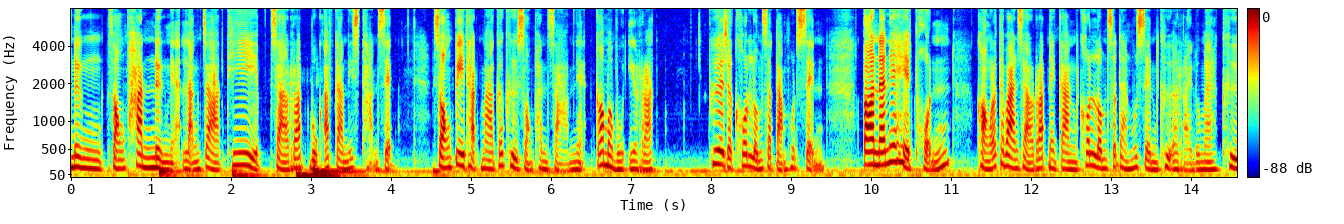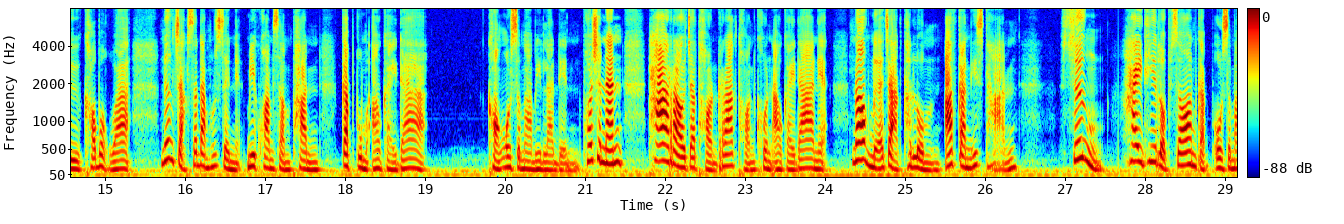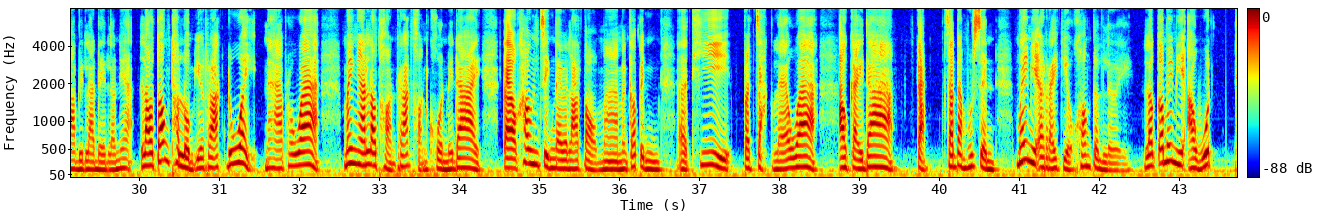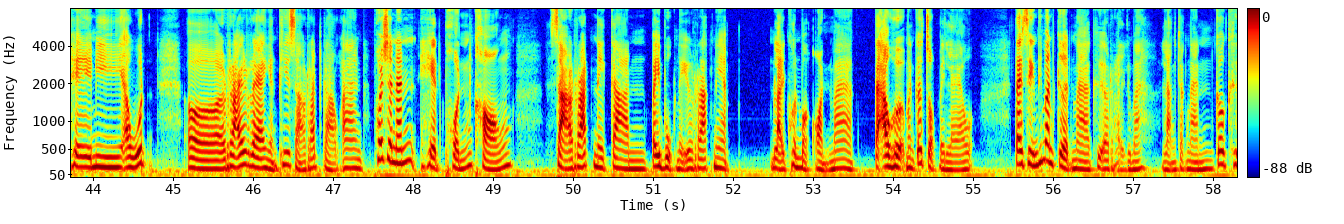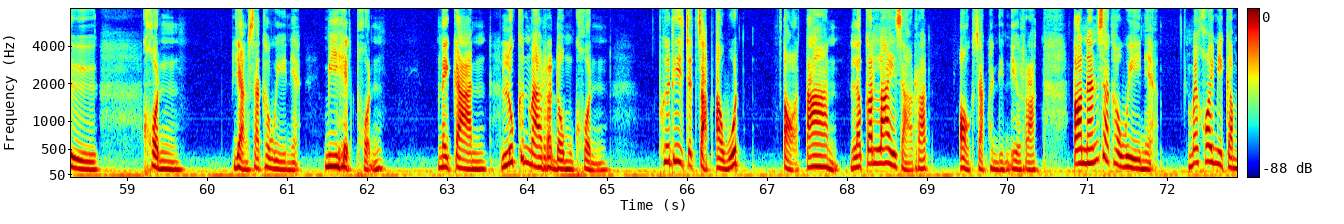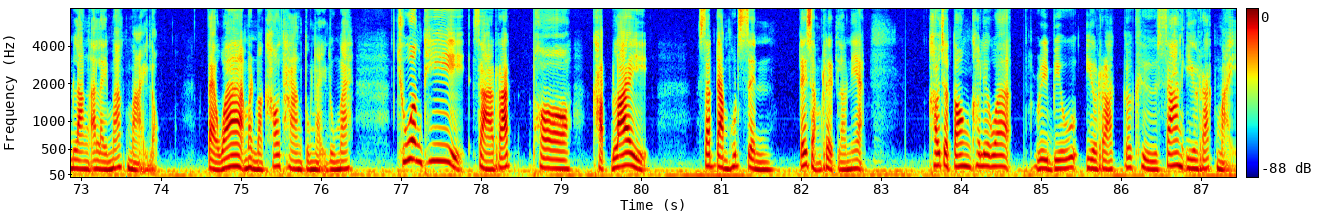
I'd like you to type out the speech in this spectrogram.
1 2001เนี่ยหลังจากที่สหรัฐบุกอัฟกานิสถานเสร็จ 2 ปีถัดมาก็คือ 2003 เนี่ยก็มาบุกอิรัก เพื่อจะโค่นล้มสดัมฮุสเซน ตอนนั้นเนี่ยเหตุผลของรัฐบาลสหรัฐในการโค่นล้มสดัมฮุสเซนคืออะไรรู้ไหมคือเขาบอกว่าเนื่องจากสดัมฮุสเซนเนี่ยมีความสัมพันธ์กับกลุ่มอัลไกด้าของโอซามาบินลาเดน เพราะฉะนั้นถ้าเราจะถอนรากถอนโคนอัลไกด้าเนี่ยนอกเหนือจากถล่มอัฟกานิสถาน ซึ่ง ให้ที่หลบซ่อนกับโอซามาบินลาเดนแล้วเนี่ยเราต้องถล่มอิรักด้วยนะคะเพราะว่าไม่งั้นเราถอนรากถอนโคนไม่ได้ แต่เเข้าจริงๆในเวลาต่อมามันก็เป็นที่ประจักษ์แล้วว่าอัลไกด้ากับซัดดัมฮุสเซนไม่มีอะไรเกี่ยวข้องกันเลย แล้วก็ไม่มีอาวุธเทมีอาวุธร้ายแรงอย่างที่สหรัฐกล่าวอ้าง เพราะฉะนั้นเหตุผลของสหรัฐในการไปบุกในอิรักเนี่ยหลายคนบอกอ่อนมาก แต่เอาเหอะมันก็จบไปแล้ว แต่สิ่งที่มันเกิดมาคืออะไรรู้ไหมหลังจากนั้นก็คือคนอย่างซาคาวีเนี่ยมีเหตุผลในการลุกขึ้นมาระดมคน เพื่อที่จะจับอาวุธต่อต้าน แล้วก็ไล่สหรัฐออกจากแผ่นดินอิรัก ตอนนั้นซาคาวีเนี่ยไม่ค่อยมีกำลังอะไรมากมายหรอก แต่ว่ามันมาเข้าทางตรงไหนรู้ไหมช่วงที่สหรัฐพอขับไล่ซัดดัมฮุสเซนได้สำเร็จแล้วเนี่ยเขาจะต้องเขาเรียกว่า rebuild อิรักก็คือสร้างอิรักใหม่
